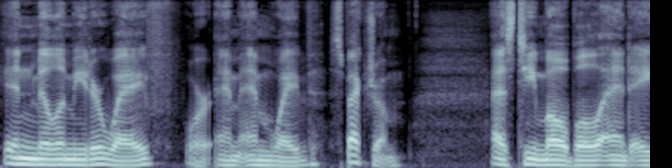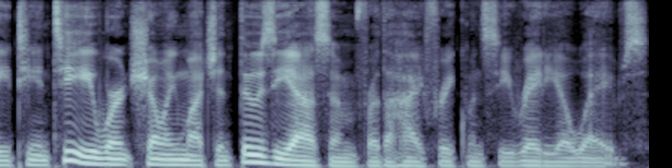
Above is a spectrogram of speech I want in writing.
in millimeter wave or MM wave spectrum, as T-Mobile and AT&T weren't showing much enthusiasm for the high-frequency radio waves.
